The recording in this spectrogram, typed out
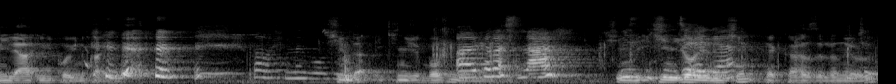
Mila ilk oyunu kaybetti. Baba şunları bozdum. Şimdi ikinci boz mu? Arkadaşlar Şimdi biz ikinci, ikinci oyun ele- için tekrar hazırlanıyoruz.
